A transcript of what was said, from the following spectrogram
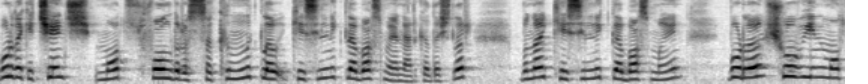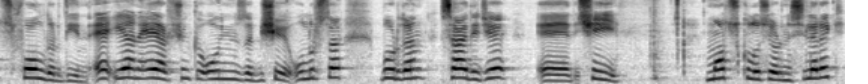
Buradaki Change Mods folder'a sakınlıkla kesinlikle basmayın arkadaşlar. Buna kesinlikle basmayın. Buradan Show in Mods folder deyin. E, yani eğer çünkü oyununuzda bir şey olursa buradan sadece e, şeyi mods klasörünü silerek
